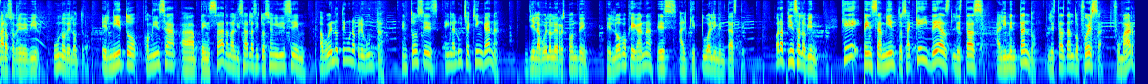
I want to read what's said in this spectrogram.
para sobrevivir uno del otro. El nieto comienza a pensar, a analizar la situación y dice, abuelo, tengo una pregunta. Entonces, en la lucha, ¿quién gana? Y el abuelo le responde, el lobo que gana es al que tú alimentaste. Ahora piénsalo bien, ¿Qué pensamientos, a qué ideas le estás alimentando? ¿Le estás dando fuerza? Fumar,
